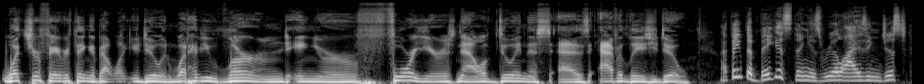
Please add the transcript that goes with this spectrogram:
What's your favorite thing about what you do, and what have you learned in your four years now of doing this as avidly as you do? I think the biggest thing is realizing just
